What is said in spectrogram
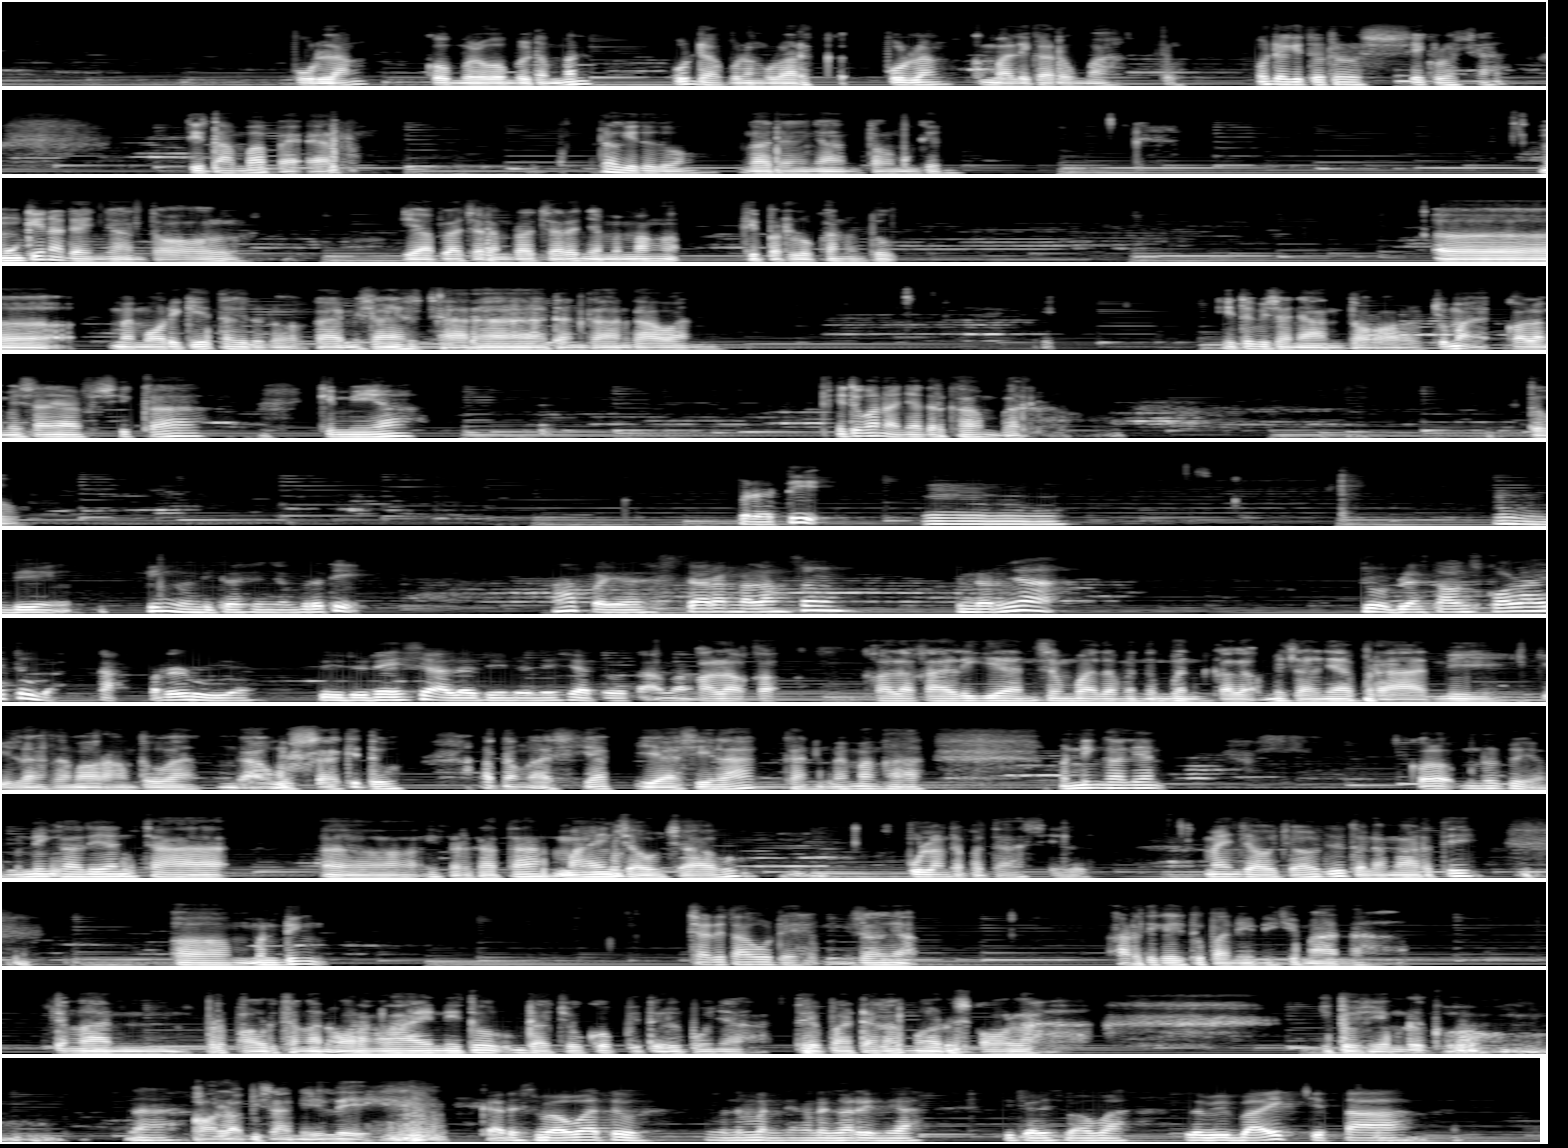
Pulang kumpul-kumpul teman udah pulang keluar pulang kembali ke rumah tuh. Udah gitu terus siklusnya. Ditambah PR udah gitu doang nggak ada yang nyantol mungkin mungkin ada yang nyantol. Ya pelajaran-pelajaran yang memang diperlukan untuk uh, memori kita gitu loh. Kayak misalnya sejarah dan kawan-kawan. Itu bisa nyantol. Cuma kalau misalnya fisika kimia itu kan hanya tergambar. Tuh. Berarti hmm, hmm, bing, bingung dikasihnya. Berarti apa ya secara nggak langsung benernya 12 tahun sekolah itu gak, gak perlu ya. Di Indonesia lah di Indonesia terutama. Kalau kalau kalian semua teman-teman kalau misalnya berani bilang sama orang tua nggak usah gitu atau nggak siap ya silakan. Memang ha, mending kalian kalau menurut gue ya mending kalian ca uh, ibarat kata main jauh-jauh pulang dapat hasil main jauh-jauh itu dalam arti uh, mending cari tahu deh misalnya arti kehidupan ini gimana. Dengan berbaur dengan orang lain itu udah cukup itu ilmunya daripada kamu harus sekolah. Itu sih menurutku. Nah. Kalau bisa milih. Garis bawah tuh teman-teman yang dengerin ya di garis bawah. Lebih baik kita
